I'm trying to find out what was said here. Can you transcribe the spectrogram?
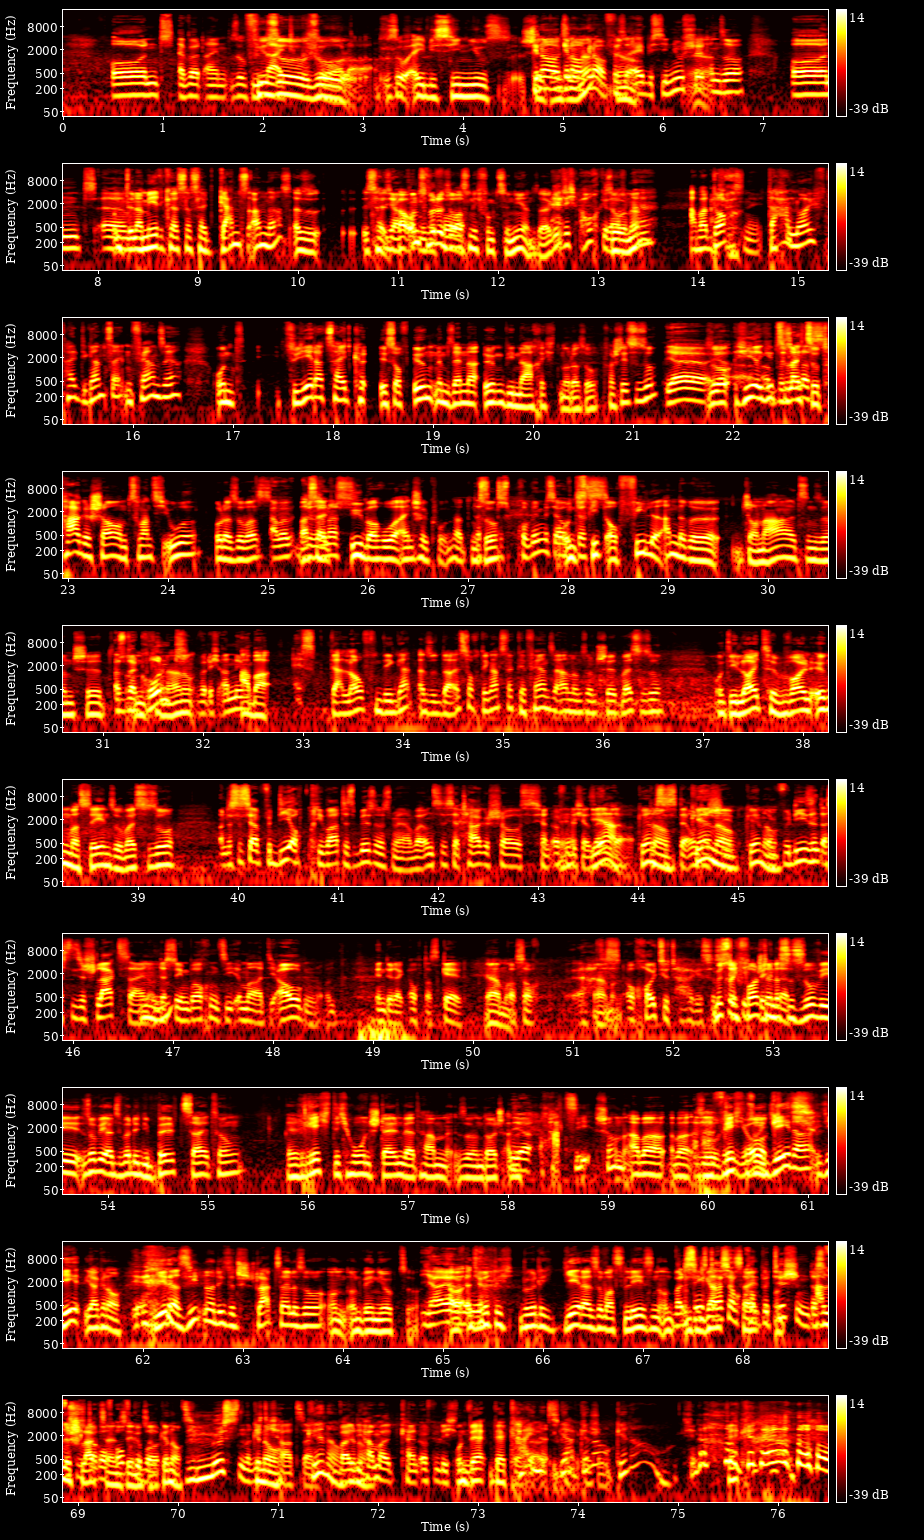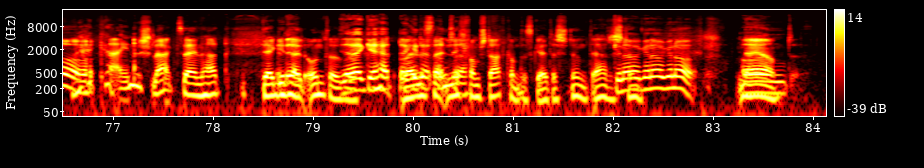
und er wird ein So für so, so, so ABC News Shit Genau, und genau, so, ne? genau, für so ABC News Shit Ja. und so. Und, ähm, Und in Amerika ist das halt ganz anders. Also ist halt, Ja, bei uns würde sowas nicht funktionieren, sage ich. hätte ich auch gedacht, so, ne? ne? Aber ich doch, da läuft halt die ganze Zeit ein Fernseher und zu jeder Zeit ist auf irgendeinem Sender irgendwie Nachrichten oder so. Verstehst du so? Ja, ja, So, ja, hier gibt es vielleicht so Tagesschau um 20 Uhr oder sowas, Aber was halt überhohe Einschaltquoten hat und das, so. das Problem ist ja auch, und es gibt auch viele andere Journals und so ein Shit. also der und Grund, würde ich annehmen, Aber es, da laufen den ganzen, also da ist auch den ganzen Tag der Fernseher an und so ein Shit, weißt du so. Und die Leute wollen irgendwas sehen, so, weißt du so. Und das ist ja für die auch privates Business mehr. Bei uns ist ja Tagesschau, es ist ja ein öffentlicher Ja, Sender. genau, Das ist der genau, Unterschied. genau. Und für die sind das diese Schlagzeilen Mhm. und deswegen brauchen sie immer die Augen und indirekt auch das Geld. Ja, Mann. Was auch, ja, das ist auch heutzutage ist das Müsst euch vorstellen, das behindert. ist so wie, so wie als würde die Bild-Zeitung richtig hohen Stellenwert haben, so in Deutschland. Also Ja. hat sie schon, aber, aber, so wen richtig, so jeder, je, ja genau, Ja. jeder sieht nur diese Schlagzeile so und, und wen juckt so. Ja, ja, aber also wirklich, wirklich jeder sowas lesen und, Weil und das die ganze ist ja auch Zeit Competition, und das alle Schlagzeilen sehen und so, genau. Und Sie müssen richtig Genau, hart sein, genau, weil genau. die haben halt keinen öffentlichen. Und wer, wer keine, ja genau, genau. Genau, genau. Wer keine Schlagzeilen hat, der geht Der- halt unter. So. der geht- der weil es halt halt nicht vom Staat kommt, das Geld, das stimmt. Ja, das Genau, stimmt. genau, genau. Naja.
